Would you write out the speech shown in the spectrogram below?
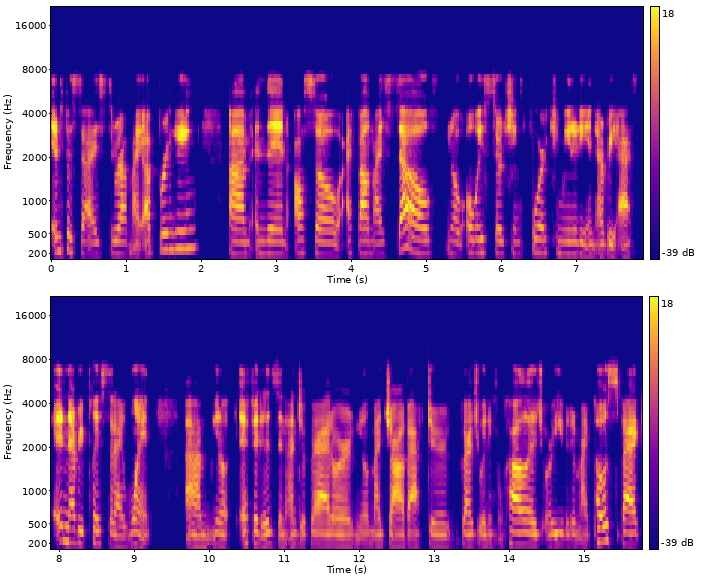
emphasized throughout my upbringing um, and then also I found myself, you know, always searching for community in every as- in every place that I went um, you know, if it is an undergrad or, you know, my job after graduating from college or even in my postbac.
